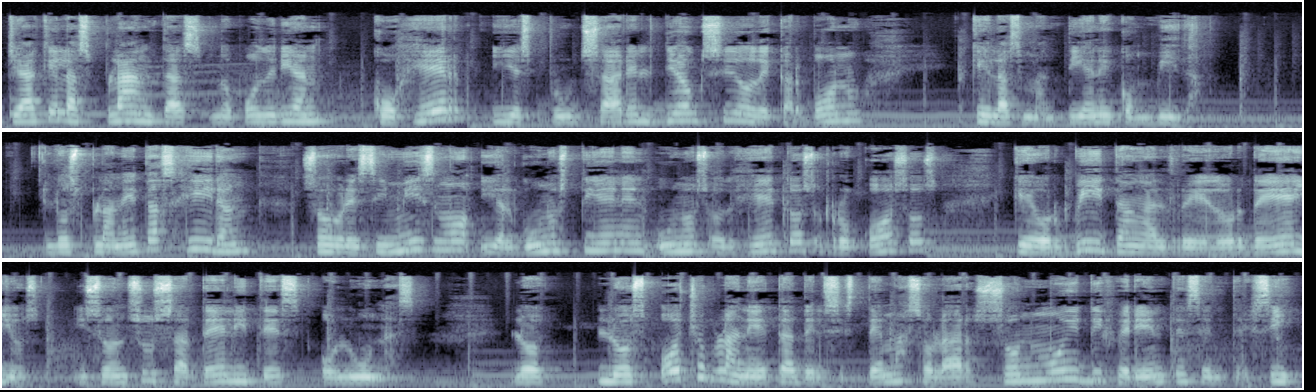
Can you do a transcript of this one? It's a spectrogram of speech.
ya que las plantas no podrían coger y expulsar el dióxido de carbono que las mantiene con vida. Los planetas giran sobre sí mismos y algunos tienen unos objetos rocosos que orbitan alrededor de ellos y son sus satélites o lunas. Los, ocho planetas del sistema solar son muy diferentes entre sí.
